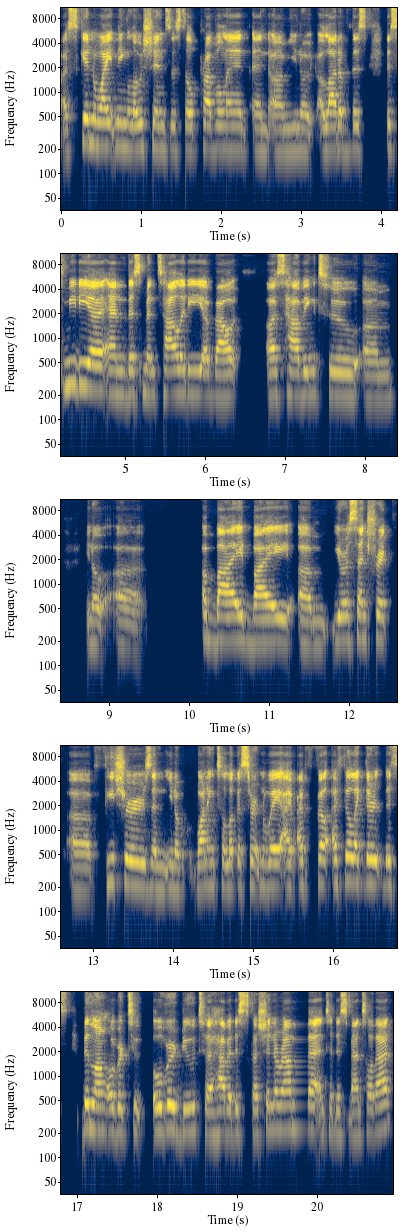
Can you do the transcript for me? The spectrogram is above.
uh, skin whitening lotions is still prevalent, and um, you know, a lot of this this media and this mentality about us having to, um, you know, uh, abide by um, Eurocentric uh, features and you know wanting to look a certain way. I, I felt I feel like there this been long over to overdue to have a discussion around that and to dismantle that.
